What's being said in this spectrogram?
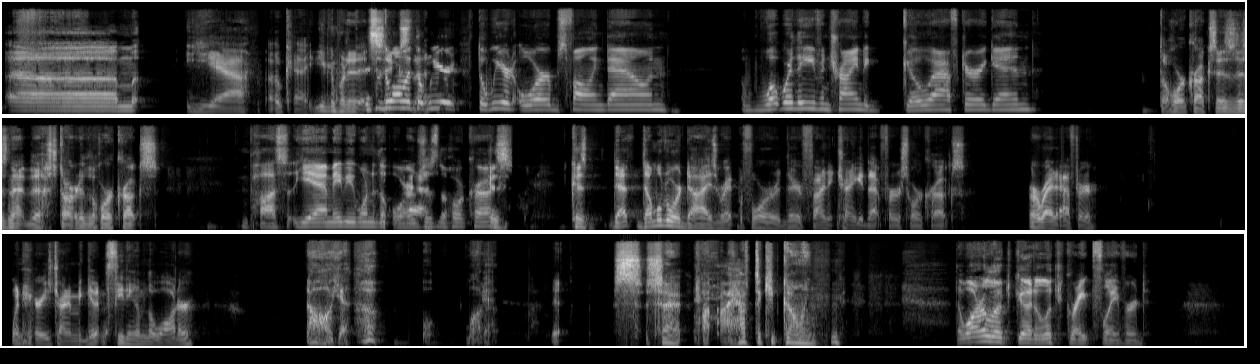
Um. Yeah. Okay. You can put it. This is the one with the weird the weird orbs falling down. What were they even trying to go after again? the Horcruxes. Isn't that the start of the Horcrux? Possibly, yeah, maybe one of the orbs is the Horcrux. Because that Dumbledore dies right before they're finding trying to get that first Horcrux, or right after. When Harry's trying to get him feeding him the water. Oh yeah, what? S- Sir, I, I have to keep going. The water looked good. It looked grape flavored.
